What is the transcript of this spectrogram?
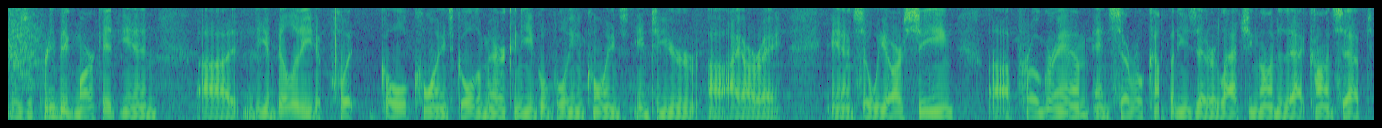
There's a pretty big market in uh, the ability to put gold coins, gold American Eagle bullion coins, into your uh, IRA. And so we are seeing uh, a program and several companies that are latching onto that concept.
